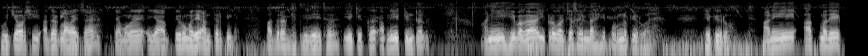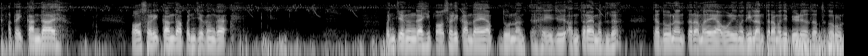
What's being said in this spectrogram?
पुढच्या वर्षी अद्रक लावायचं आहे. त्यामुळे या पेरूमध्ये आंतरपीक अद्रक घेतलेली आहे इथं. एक एकर आपले एक क्विंटल. आणि हे बघा इकडं वरच्या साईडला हे पूर्ण पेरू आहे. हे पेरू. आणि आतमध्ये एक- आता एक कांदा आहे. पावसाळी कांदा पंचगंगा. पंचगंगा ही पावसाळी कांदा या दोन अंत हे जे अंतर आहे मधलं त्या दोन अंतरामध्ये या ओळीमधील अंतरामध्ये बेड करून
